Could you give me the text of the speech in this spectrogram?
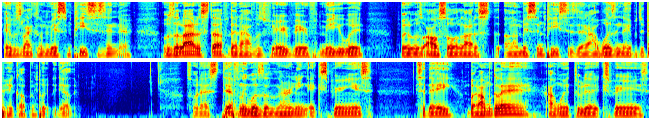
It was like some missing pieces in there. It was a lot of stuff that I was very, very familiar with, but it was also a lot of uh, missing pieces that I wasn't able to pick up and put together. So that's definitely was a learning experience today, but I'm glad I went through that experience.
